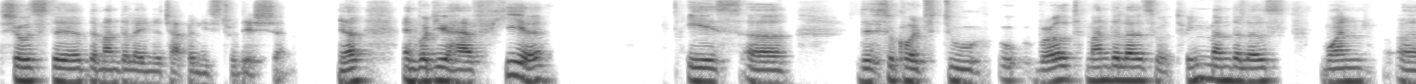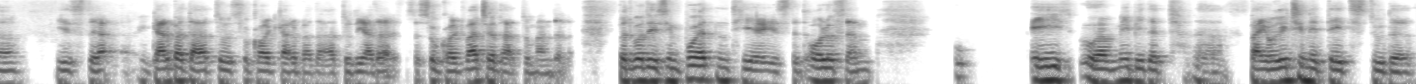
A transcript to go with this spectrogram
shows the, the mandala in the Japanese tradition. Yeah, and what you have here is uh, the so-called two world mandalas or twin mandalas. One uh, is the Garbhadhatu, so-called Garbhadhatu, the other, the so-called Vajradhatu mandala. But what is important here is that all of them a or maybe that uh, by origin it dates to the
